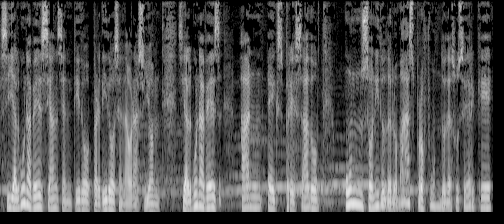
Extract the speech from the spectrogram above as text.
si alguna vez se han sentido perdidos en la oración, si alguna vez han expresado un sonido de lo más profundo de su ser que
